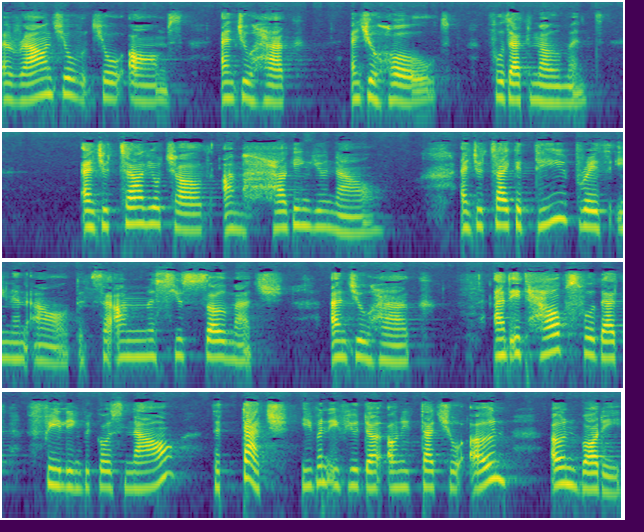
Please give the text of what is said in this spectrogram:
around your, your arms and you hug and you hold for that moment. And you tell your child, I'm hugging you now. And you take a deep breath in and out and say, I miss you so much. And you hug. And it helps for that feeling because now the touch, even if you don't only touch your own, own body,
